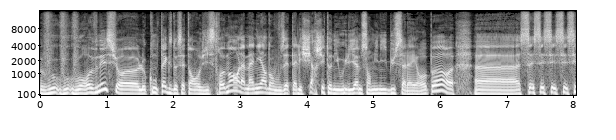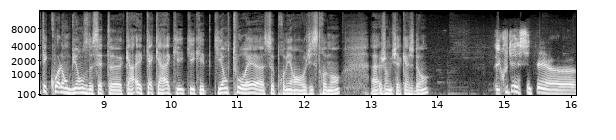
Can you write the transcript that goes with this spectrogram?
Vous, revenez sur le contexte de cet enregistrement, la manière dont vous êtes allé chercher Tony Williams en minibus à l'aéroport. Euh, C'était quoi l'ambiance de cette qui, qui, entourait ce premier enregistrement, Jean-Michel Cachedan Écoutez, c'était. Euh,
